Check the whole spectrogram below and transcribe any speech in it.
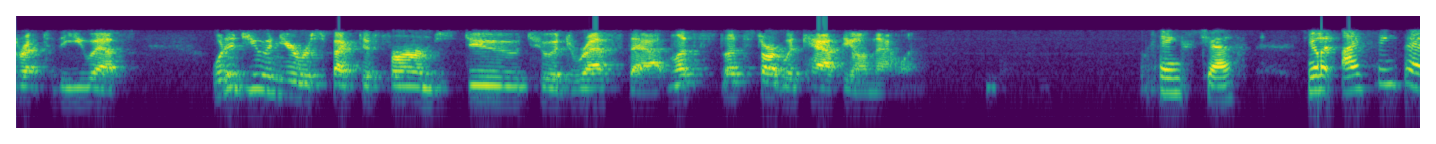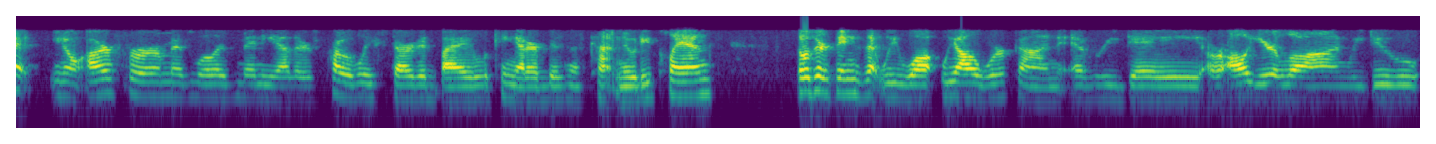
threat to the U.S., what did you and your respective firms do to address that? And let's let's start with Kathy on that one. Thanks, Jeff. You know? I think that you know our firm, as well as many others, probably started by looking at our business continuity plans. Those are things that we we all work on every day or all year long. We do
